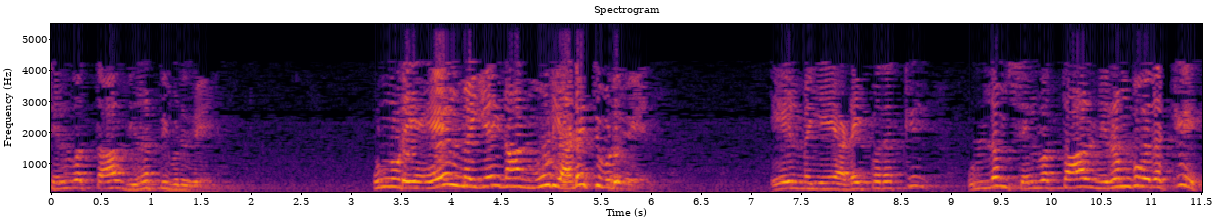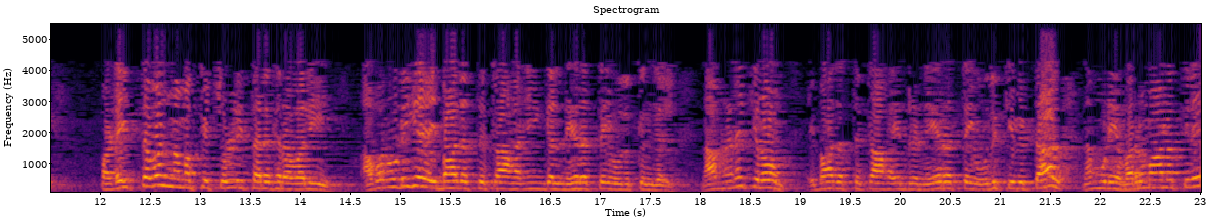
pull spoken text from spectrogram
செல்வத்தால் நிரப்பி விடுவேன். உன்னுடைய ஏழ்மையை நான் மூடி அடைத்து விடுவேன். ஏழ்மையை அடைப்பதற்கு உள்ளம் செல்வத்தால் நிரம்புவதற்கு படைத்தவன் நமக்கு சொல்லித் தருகிற வழி அவனுடைய இபாதத்துக்காக நீங்கள் நேரத்தை ஒதுக்குங்கள். நாம் நினைக்கிறோம் இபாதத்துக்காக என்று நேரத்தை ஒதுக்கிவிட்டால் நம்முடைய வருமானத்திலே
